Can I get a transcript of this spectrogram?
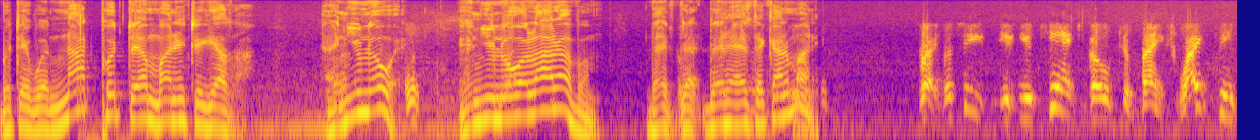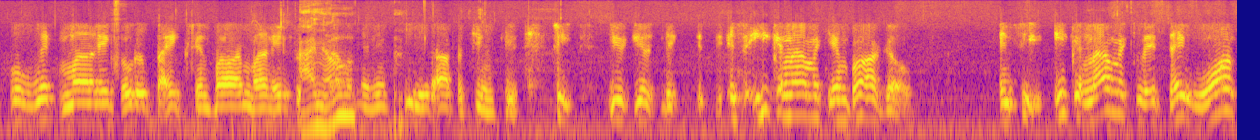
but they will not put their money together. And you know it. And you know a lot of them that, that, that has that kind of money. Right, but see, you, you can't go to banks. White people with money go to banks and borrow money for I know. development and opportunities. See, you, you, it's an economic embargo. And see, economically, they want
